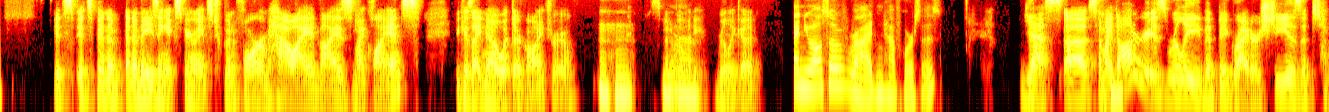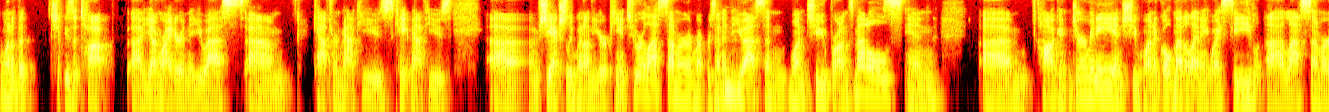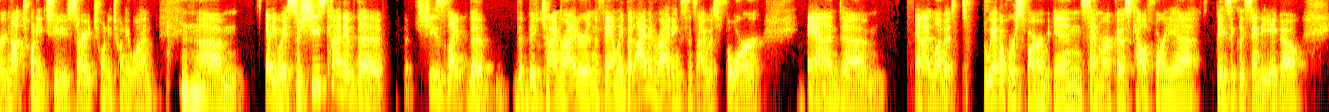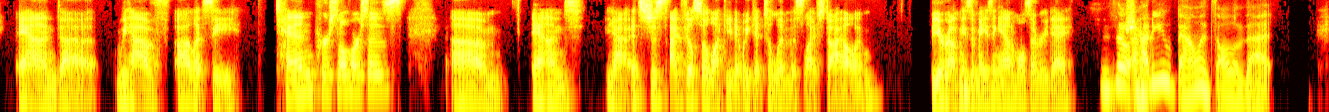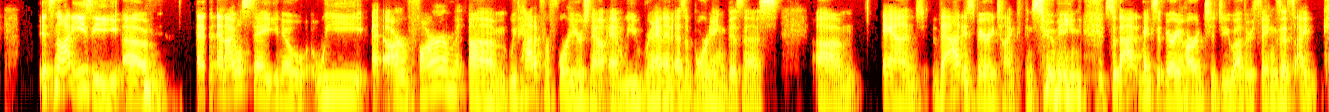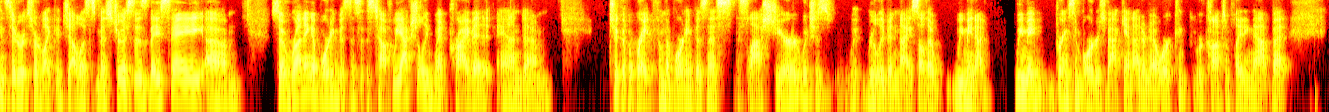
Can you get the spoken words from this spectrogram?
it's it's been a, an amazing experience to inform how I advise my clients because I know what they're going through. Mm-hmm. It's been yeah. really really good. And you also ride and have horses. Yes. Uh, so my mm-hmm. daughter is really the big writer. She is a t- one of the she's a top uh, young writer in the U.S. Um, Catherine Matthews, Kate Matthews. Um, she actually went on the European tour last summer and represented mm-hmm. the U.S. and won two bronze medals in um, Hagen, Germany, and she won a gold medal at NAYC uh, last summer. Not 22, sorry, 2021. Mm-hmm. Um, anyway, so she's kind of the she's like the the big time rider in the family. But I've been riding since I was four, and um, and I love it. So we have a horse farm in San Marcos, California, basically San Diego, and uh, we have uh, let's see, ten personal horses, um, and yeah, it's just I feel so lucky that we get to live this lifestyle and be around these amazing animals every day. So, sure. how do you balance all of that? It's not easy. Um, and and I will say, you know, we our farm, um, we've had it for four years now, and we ran it as a boarding business. Um, and that is very time consuming so that makes it very hard to do other things it's i consider it sort of like a jealous mistress as they say um, so running a boarding business is tough we actually went private and um, took a break from the boarding business this last year which has really been nice although we may not we may bring some boarders back in. I don't know. We're we're contemplating that, but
